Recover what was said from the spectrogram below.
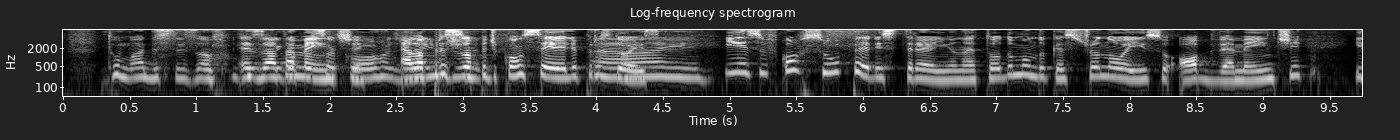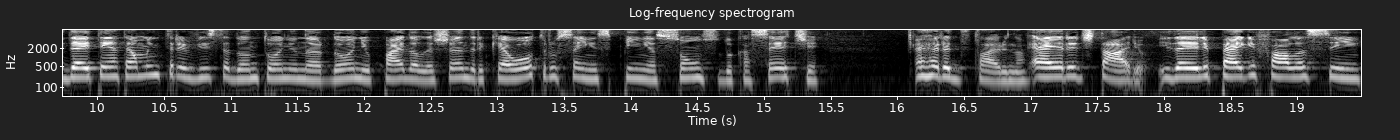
tomar a decisão. Exatamente. Socorro, Ela precisou pedir conselho para os dois. E isso ficou super estranho, né? Todo mundo questionou isso, obviamente. E daí tem até uma entrevista do Antônio Nardoni, o pai do Alexandre, que é outro sem espinha, sonso do cacete. É hereditário, né? É hereditário. E daí ele pega e fala assim:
